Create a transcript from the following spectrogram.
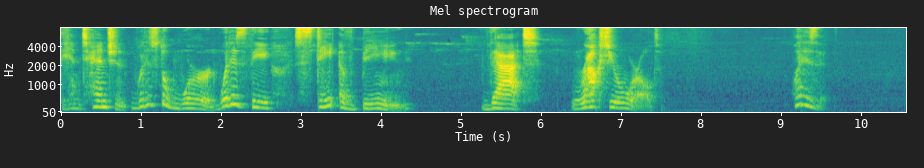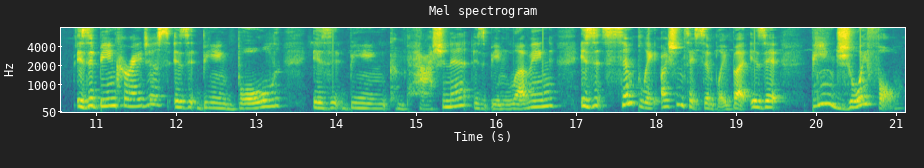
the intention? What is the word? What is the state of being that rocks your world. What is it? Is it being courageous? Is it being bold? Is it being compassionate? Is it being loving? Is it simply, I shouldn't say simply, but is it being joyful?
